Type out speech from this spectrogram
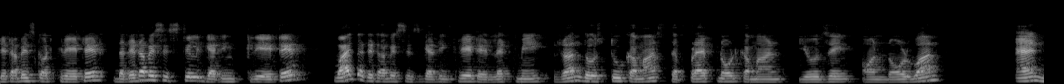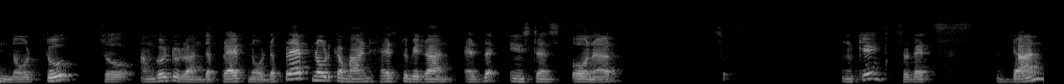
database got created. The database is still getting created. While the database is getting created, let me run those two commands, the prep node command using on node 1 and node 2 so I'm going to run the prep node. The prep node command has to be run as the instance owner. Okay, so that's done.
